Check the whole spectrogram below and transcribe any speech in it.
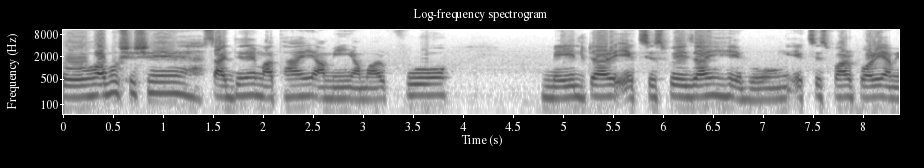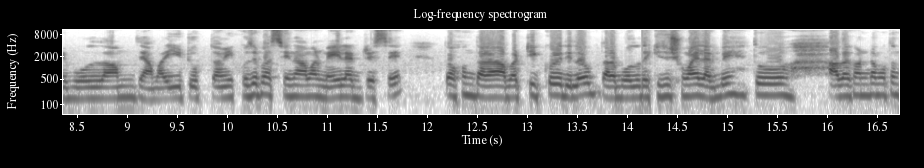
তো অবশেষে চার দিনের মাথায় আমি আমার পুরো মেইলটার অ্যাক্সেস পেয়ে যাই এবং অ্যাক্সেস পাওয়ার পরে আমি বললাম যে আমার ইউটিউব তো আমি খুঁজে পাচ্ছি না আমার মেইল অ্যাড্রেসে তখন তারা আবার ঠিক করে দিল, তারা বলল যে কিছু সময় লাগবে। তো আধা ঘণ্টা মতন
